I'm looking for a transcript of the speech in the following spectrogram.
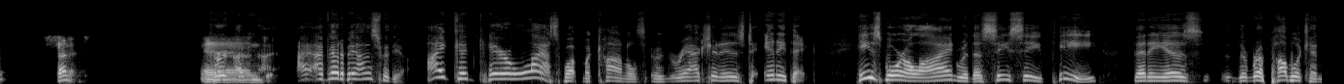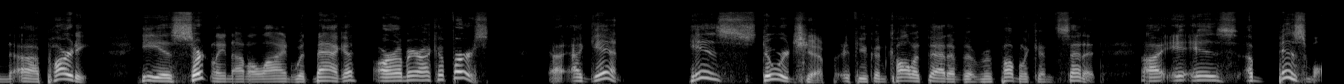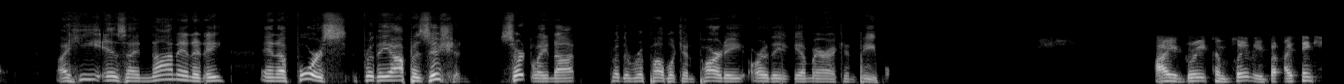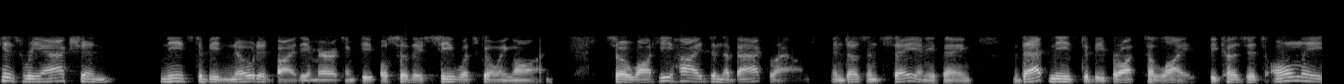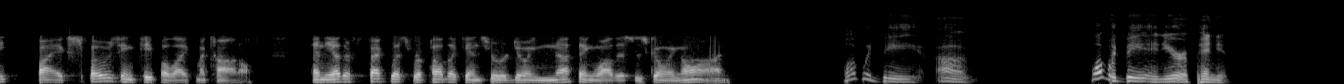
Senate. And Kurt, I, have got to be honest with you. I could care less what McConnell's reaction is to anything. He's more aligned with the CCP than he is the Republican uh, Party. He is certainly not aligned with MAGA or America First. Uh, again, his stewardship, if you can call it that, of the Republican Senate uh, is abysmal. Uh, he is a nonentity and a force for the opposition, certainly not for the Republican Party or the American people. I agree completely, but I think his reaction needs to be noted by the American people so they see what's going on. So while he hides in the background and doesn't say anything, that needs to be brought to light because it's only by exposing people like McConnell and the other feckless Republicans who are doing nothing while this is going on what would be uh, what would be, in your opinion,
